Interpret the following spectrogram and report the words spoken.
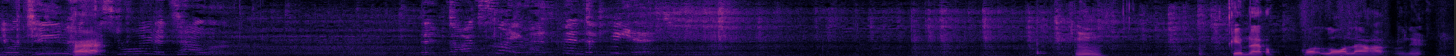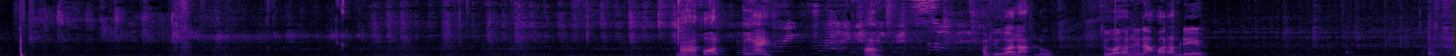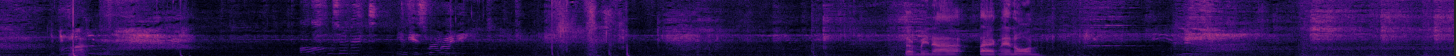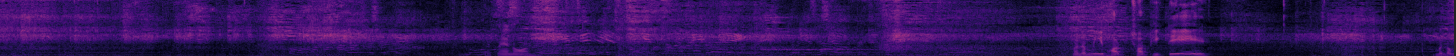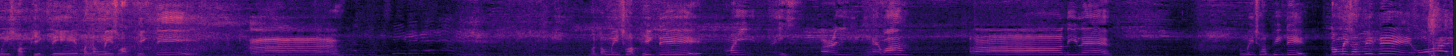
'Your team Hả? has destroyed a tower. The Dark Slayer has been defeated. อืม เกมแรกก็ก็ร้อนแล้วครับวันนี้ นาคอสเป็นไง Great Dragon Ờ. has been summoned. เอาถือว่าละลูก ถือว่าตอนนี้นาคอสทำดีมาแต่ไม่น่าแตกแน่นอนแน่นอน มันต้องมีพอตช็อตพลิกดี มันต้องมีช็อตพลิกดี มันต้องมีช็อตพลิกดีอ่า Have defeated an enemy. มันต้องมีช็อตพลิกดี ไม่ไอ้ไอ้ไงวะอ่าดีเลยต้องมีช็อตพลิกดีต้องมีช็อตพลิกดีโอ้ย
